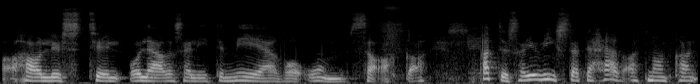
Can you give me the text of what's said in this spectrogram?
har lust till att lära sig lite mer om saker. Pattis har ju visat det här att man kan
